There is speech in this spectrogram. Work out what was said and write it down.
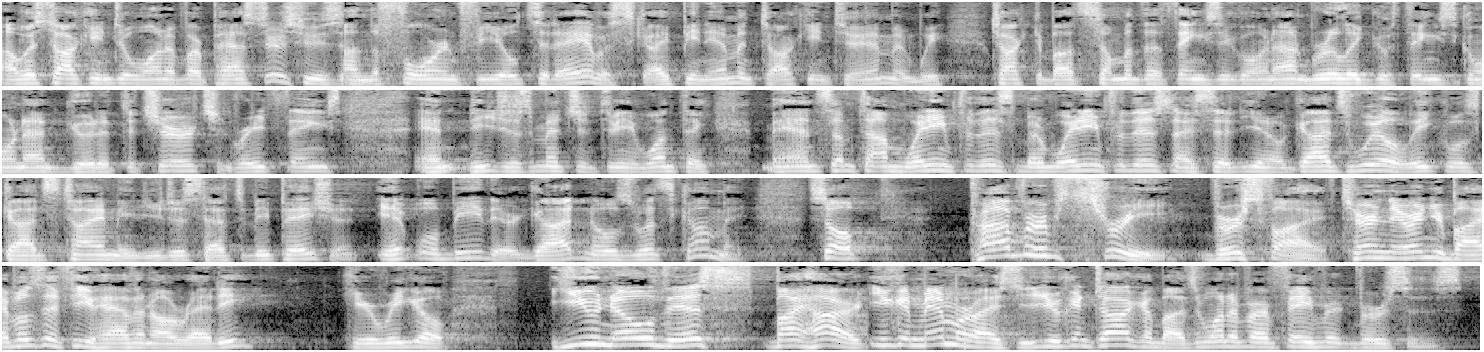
I was talking to one of our pastors who's on the foreign field today. I was Skyping him and talking to him, and we talked about some of the things that are going on, really good things going on, good at the church, and great things. And he just mentioned to me one thing, man, sometime I'm waiting for this, been waiting for this. And I said, you know, God's will equals God's timing. You just have to be patient. It will be there. God knows what's coming. So, Proverbs 3, verse 5. Turn there in your Bibles if you haven't already. Here we go. You know this by heart. You can memorize it. You can talk about it. It's one of our favorite verses.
